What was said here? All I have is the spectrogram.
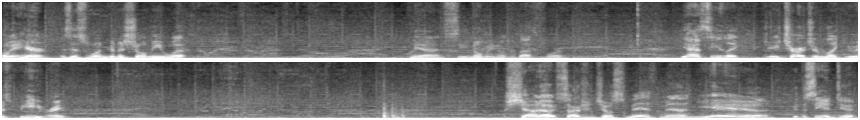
Okay, here. Is this one gonna show me what? Yeah, see, nobody knows what that's for. Yeah, see, like, you charge them like USB, right? Shout out Sergeant Joe Smith, man. Yeah. Good to see you, dude.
